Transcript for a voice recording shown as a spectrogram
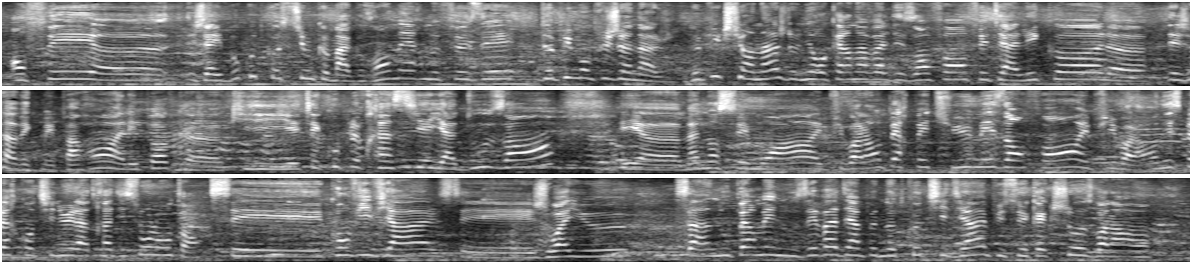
en, fée. Euh, j'avais beaucoup de costumes que ma grand-mère me faisait depuis mon plus jeune âge. Depuis que je suis en âge de venir au carnaval des enfants, fêter à l'école, euh, déjà avec mes parents à l'époque, euh, qui étaient couple princier il y a 12 ans. Et maintenant c'est moi. Et puis voilà, on perpétue mes enfants. Et puis voilà, on espère continuer la tradition longtemps. C'est convivial, c'est joyeux. Ça nous permet de nous évader un peu de notre quotidien. Et puis c'est quelque chose, voilà,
